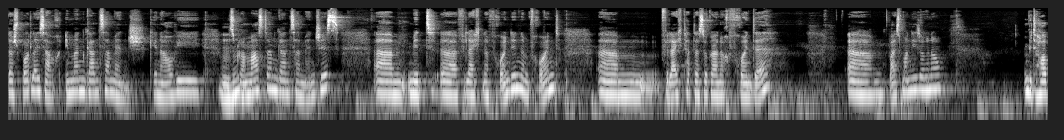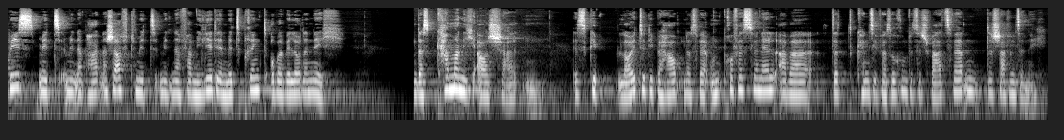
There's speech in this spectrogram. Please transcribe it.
der Sportler ist auch immer ein ganzer Mensch, genau wie ein Scrum Master ein ganzer Mensch ist, ähm, mit äh, vielleicht einer Freundin, einem Freund, ähm, vielleicht hat er sogar noch Freunde, ähm, weiß man nicht so genau mit Hobbys, mit, mit einer Partnerschaft, mit, mit einer Familie, die er mitbringt, ob er will oder nicht. Und das kann man nicht ausschalten. Es gibt Leute, die behaupten, das wäre unprofessionell, aber das können sie versuchen, bis sie schwarz werden, das schaffen sie nicht.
